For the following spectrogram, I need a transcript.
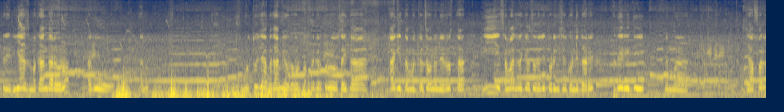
ಶ್ರೀ ರಿಯಾಜ್ ಮಕಾಂದಾರ್ ಅವರು ಹಾಗೂ ಮುರ್ತುಜಾ ಬದಾಮಿ ಅವರು ಅವರು ಪತ್ರಕರ್ತರು ಸಹಿತ ಆಗಿ ತಮ್ಮ ಕೆಲಸವನ್ನು ನಿರ್ವಹಿಸ್ತಾ ಈ ಸಮಾಜದ ಕೆಲಸದಲ್ಲಿ ತೊಡಗಿಸಿಕೊಂಡಿದ್ದಾರೆ. ಅದೇ ರೀತಿ ನಮ್ಮ ಜಾಫರ್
